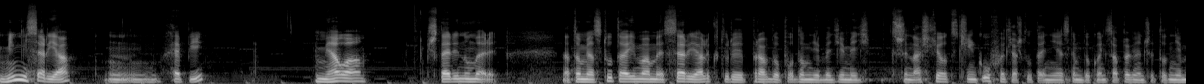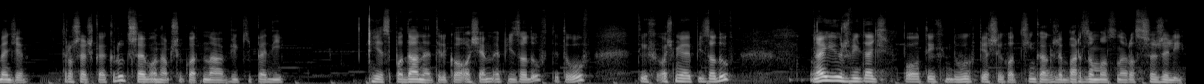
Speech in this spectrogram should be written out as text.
miniseria mm, Happy miała cztery numery. Natomiast tutaj mamy serial, który prawdopodobnie będzie mieć 13 odcinków, chociaż tutaj nie jestem do końca pewien, czy to nie będzie troszeczkę krótsze, bo na przykład na Wikipedii jest podane tylko 8 epizodów, tytułów tych 8 epizodów. No i już widać po tych dwóch pierwszych odcinkach, że bardzo mocno rozszerzyli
